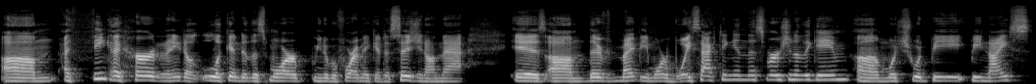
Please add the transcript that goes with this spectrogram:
Um, I think I heard, and I need to look into this more, you know, before I make a decision on that. Is um, there might be more voice acting in this version of the game, um, which would be be nice.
